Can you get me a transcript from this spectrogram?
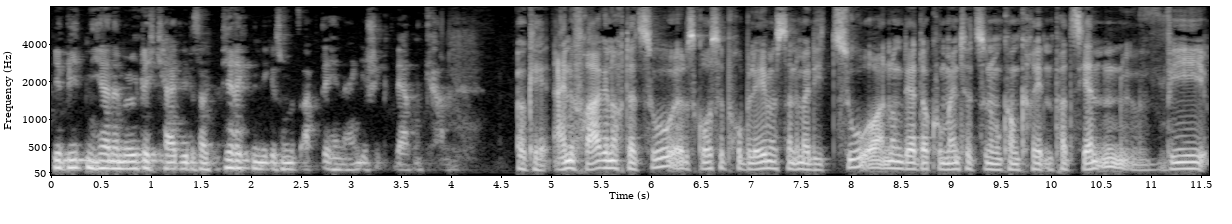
Wir bieten hier eine Möglichkeit, wie das halt direkt in die Gesundheitsakte hineingeschickt werden kann. Okay, eine Frage noch dazu. Das große Problem ist dann immer die Zuordnung der Dokumente zu einem konkreten Patienten. Wie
